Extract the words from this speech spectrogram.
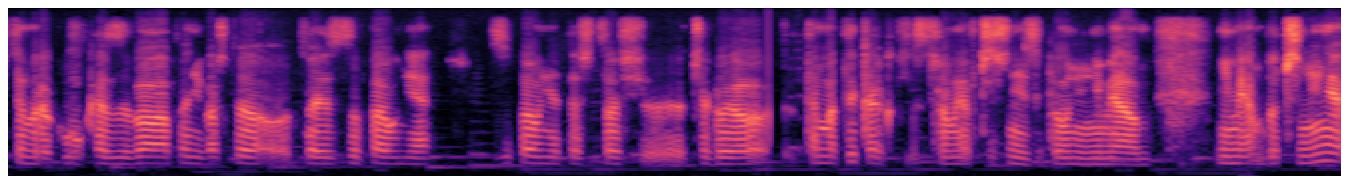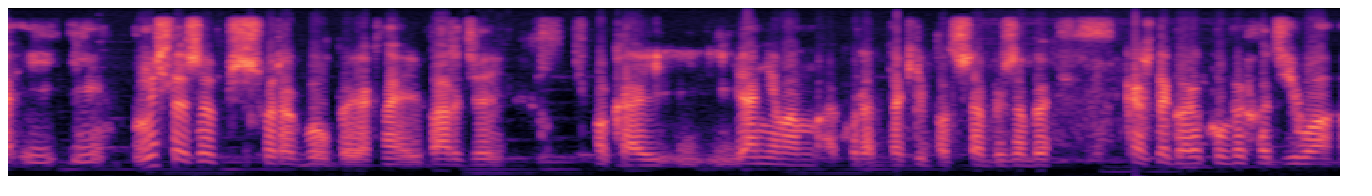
w tym roku ukazywała, ponieważ to, to jest zupełnie, zupełnie też coś, e, czego tematyka, z którą ja wcześniej zupełnie nie miałam, nie miałam do czynienia i, i myślę, że przyszły rok byłby jak najbardziej okej I, i ja nie mam akurat takiej potrzeby, żeby każdego roku wychodziło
